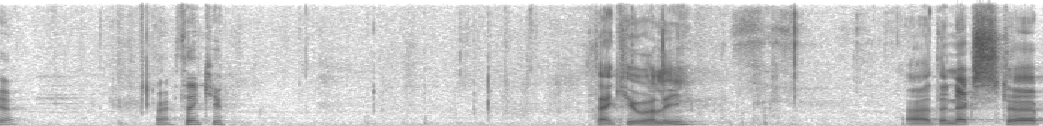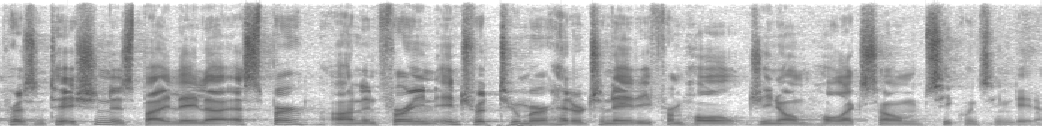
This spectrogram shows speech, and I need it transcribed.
Okay. All right. Thank you. Thank you, Ali. Uh, the next uh, presentation is by Layla Oesper on inferring intratumor heterogeneity from whole genome, whole exome sequencing data.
